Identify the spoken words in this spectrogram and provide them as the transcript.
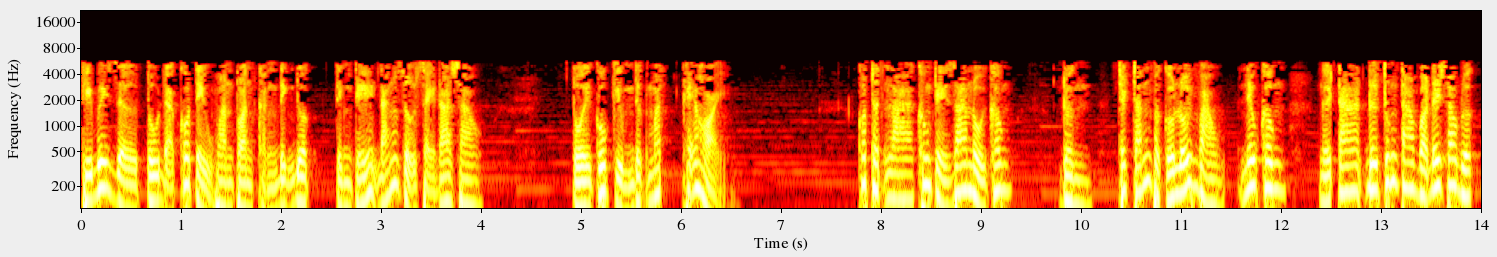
thì bây giờ tôi đã có thể hoàn toàn khẳng định được tình thế đáng sợ xảy ra sao. Tôi cố kìm nước mắt, khẽ hỏi. Có thật là không thể ra nổi không? Đừng, chắc chắn phải có lối vào, nếu không, người ta đưa chúng ta vào đây sao được?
